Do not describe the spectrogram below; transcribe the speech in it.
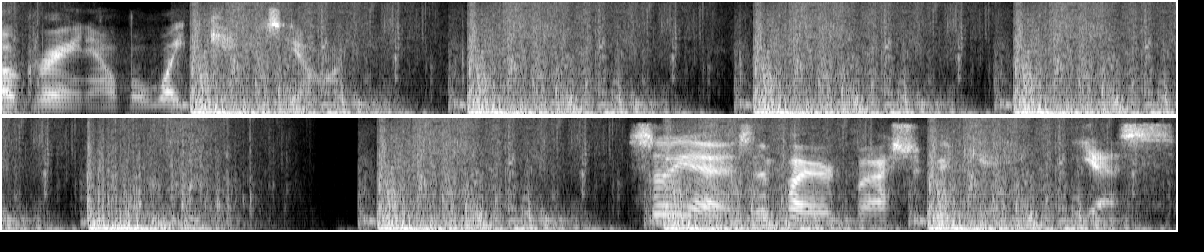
Oh great, now the White King is gone. So yeah, is Empire Clash a good game? Yes.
